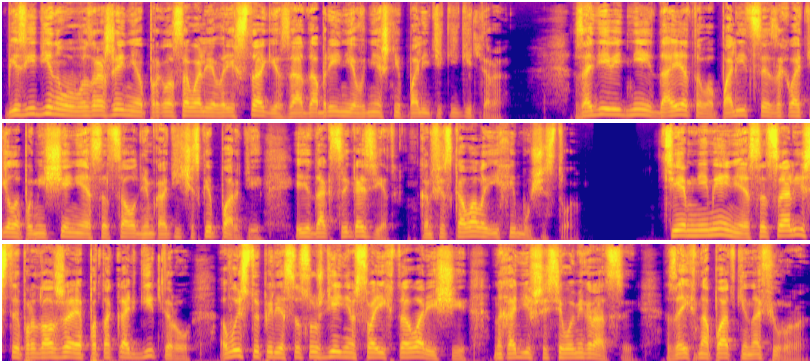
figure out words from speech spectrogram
без единого возражения проголосовали в Рейхстаге за одобрение внешней политики Гитлера. За 9 дней до этого полиция захватила помещение социал-демократической партии и редакции газет, конфисковала их имущество. Тем не менее, социалисты, продолжая потакать Гитлеру, выступили с осуждением своих товарищей, находившихся в эмиграции, за их нападки на фюрера.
